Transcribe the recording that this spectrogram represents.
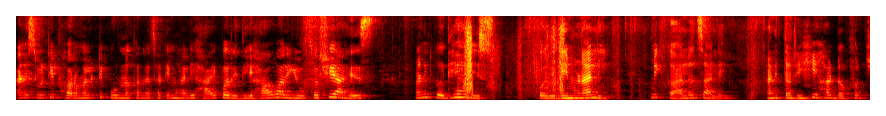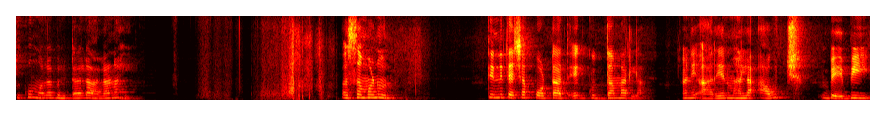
आणि स्वीटी फॉर्मॅलिटी पूर्ण करण्यासाठी म्हणाली हाय परिधी हाव आर यू? कशी आहेस? आणि कधी आलीस? परिधी म्हणाली मी कालच आले आणि तरीही हा डफर चिकू मला भेटायला आला नाही. असं म्हणून तिने त्याच्या पोटात एक गुद्दा मारला आणि आर्यन म्हणाला आऊच बेबी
